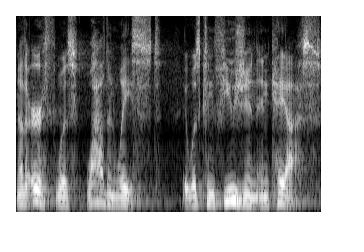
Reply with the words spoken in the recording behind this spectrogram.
Now the earth was wild and waste. It was confusion and chaos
